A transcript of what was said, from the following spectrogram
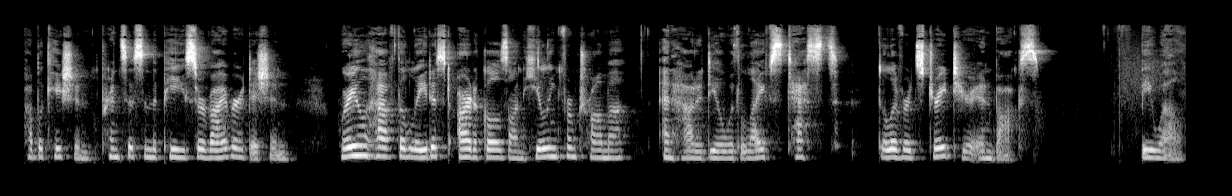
publication, Princess and the Pea Survivor Edition, where you'll have the latest articles on healing from trauma and how to deal with life's tests delivered straight to your inbox. Be well.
